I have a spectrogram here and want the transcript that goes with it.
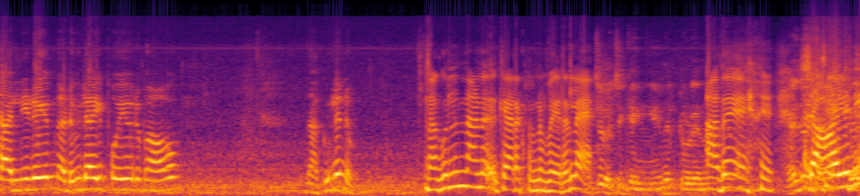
ശാലിനിയുടെയും നടുവിലായി പോയ ഒരു പാവം നകുലനും. നകുലൻ എന്നാണ് ക്യാരക്ടറിന്റെ പേരല്ലേ? ചോദിച്ചു ഗംഗയിൽ ഇട്ടൂടെ അതെ. ശാലിനി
